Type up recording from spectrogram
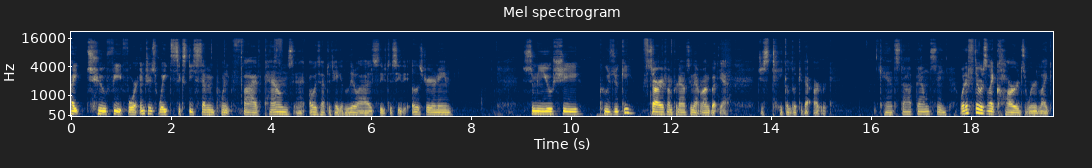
Height 2 feet 4 inches, weight 67.5 pounds, and I always have to take a little out of the sleeve to see the illustrator name. Sumiyoshi Kizuki. Sorry if I'm pronouncing that wrong, but yeah. Just take a look at that artwork. Can't stop bouncing. What if there was like cards where like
